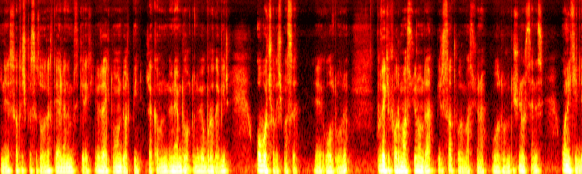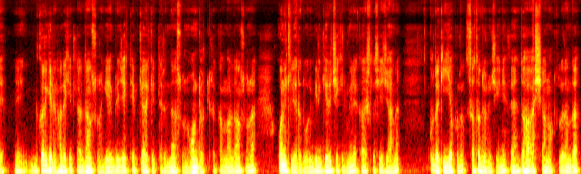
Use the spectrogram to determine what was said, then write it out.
yine satış fırsatı olarak değerlendirmemiz gerektiğini, özellikle 14.000 rakamının önemli olduğunu ve burada bir obo çalışması e, olduğunu, buradaki formasyonun da bir sat formasyonu olduğunu düşünürseniz 12'li e, yukarı gelen hareketlerden sonra gelebilecek tepki hareketlerinden sonra 14'lü rakamlardan sonra 12'lere doğru bir geri çekilmeyle karşılaşacağını, buradaki yapının sata döneceğini ve daha aşağı noktalarında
